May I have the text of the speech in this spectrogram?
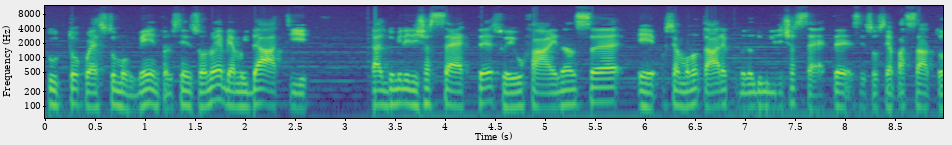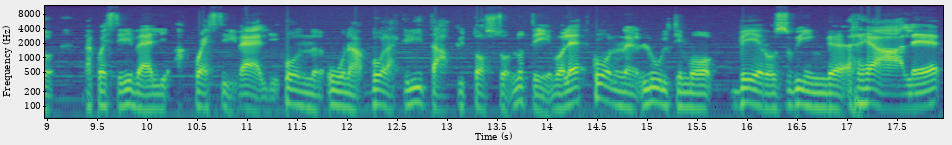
tutto questo movimento, nel senso noi abbiamo i dati dal 2017 su EU Finance e possiamo notare come dal 2017 nel senso sia passato da questi livelli a questi livelli con una volatilità piuttosto notevole con l'ultimo vero swing reale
